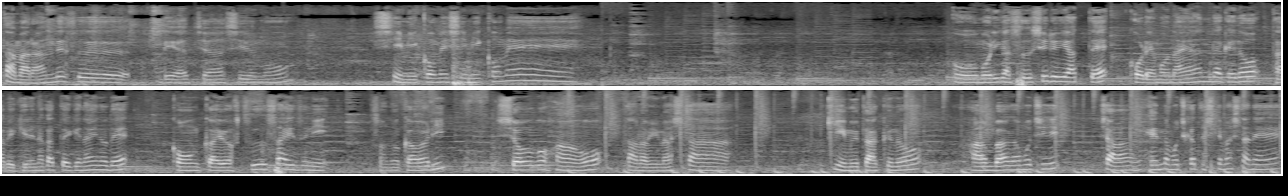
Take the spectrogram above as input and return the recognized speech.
たまらんです。レアチャーシューも。染み込め染み込め。大盛りが数種類あってこれも悩んだけど食べきれなかったらいけないので今回は普通サイズに。その代わり小ご飯を頼みました。キムタクのハンバーガー餅ちゃん変な持ち方してましたね。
